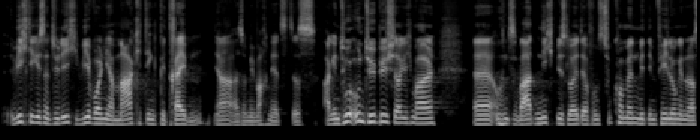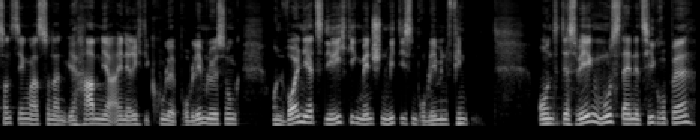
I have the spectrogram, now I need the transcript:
wichtig ist natürlich, wir wollen ja Marketing betreiben. Ja, also wir machen jetzt das Agentur untypisch, sage ich mal äh, und warten nicht, bis Leute auf uns zukommen mit Empfehlungen oder sonst irgendwas, sondern wir haben ja eine richtig coole Problemlösung und wollen jetzt die richtigen Menschen mit diesen Problemen finden. Und deswegen muss deine Zielgruppe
